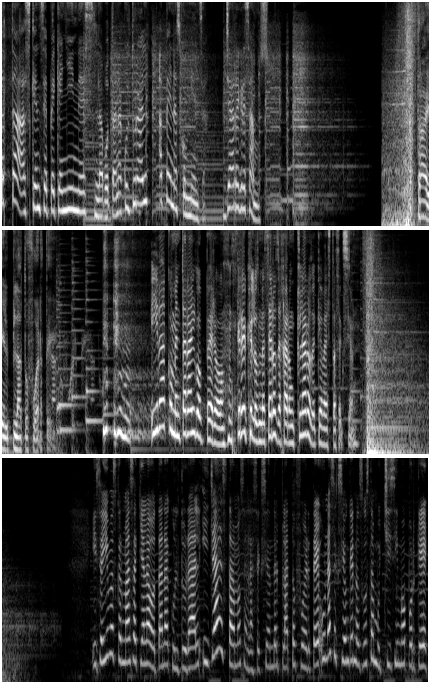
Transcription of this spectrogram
Atásquense pequeñines, la botana cultural apenas comienza. Ya regresamos. Trae el plato fuerte. Iba a comentar algo, pero creo que los meseros dejaron claro de qué va esta sección. Y seguimos con más aquí en la Botana Cultural y ya estamos en la sección del plato fuerte, una sección que nos gusta muchísimo porque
